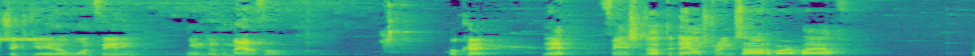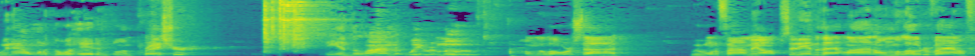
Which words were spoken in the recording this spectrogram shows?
6801 fitting into the manifold. Okay, that finishes up the downstream side of our valve. We now want to go ahead and plumb pressure in the line that we removed on the lower side. We want to find the opposite end of that line on the loader valve.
